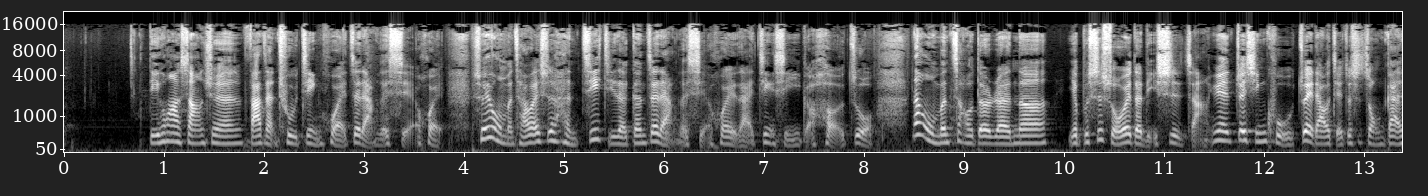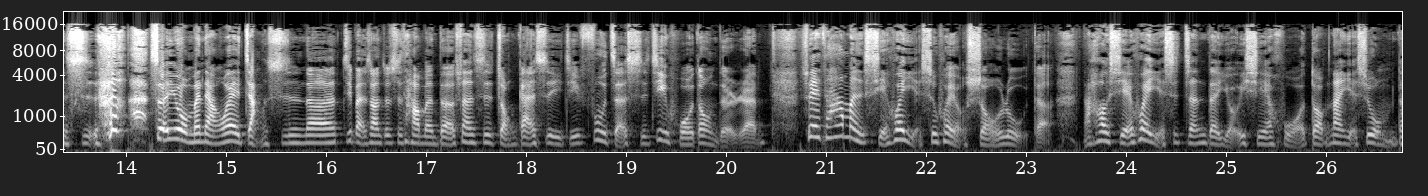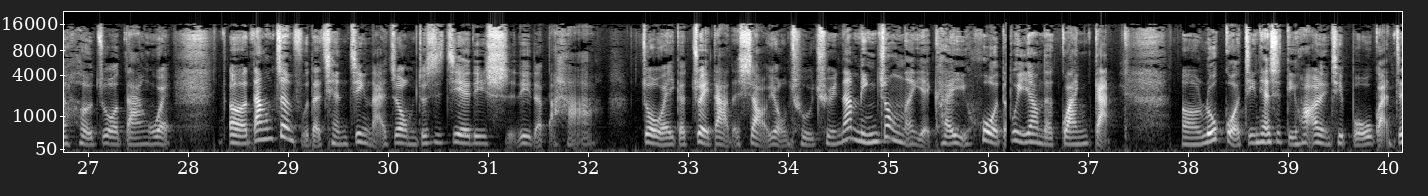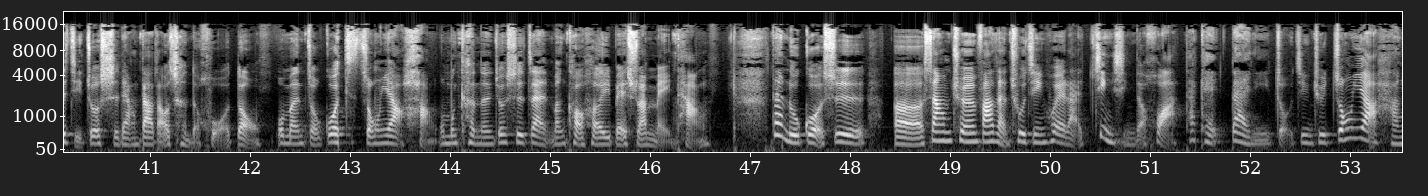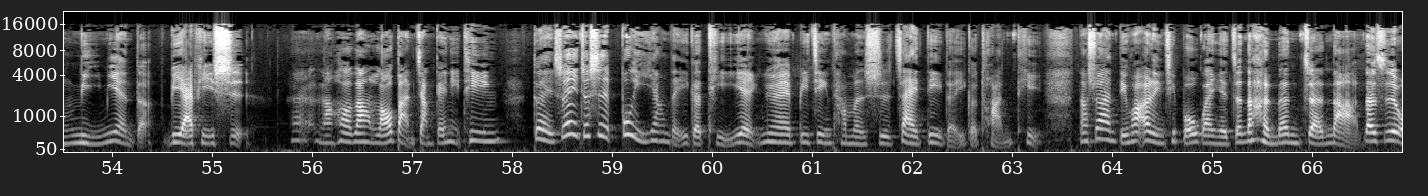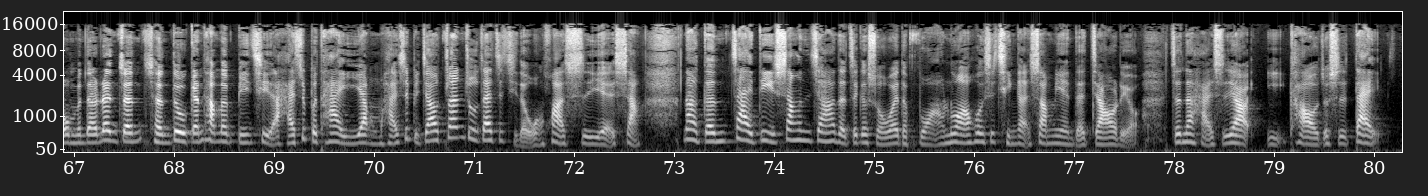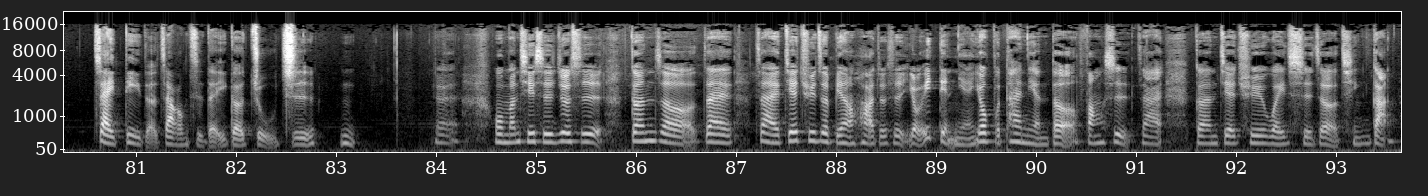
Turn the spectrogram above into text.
迪化商圈发展促进会这两个协会，所以我们才会是很积极的跟这两个协会来进行一个合作。那我们找的人呢，也不是所谓的理事长，因为最辛苦、最了解就是总干事，所以我们两位讲师呢，基本上就是他们的算是总干事以及负责实际活动的人，所以他们协会也是会有收入的，然后协会也是真的有一些活动，那也是我们的合作单位。呃，当政府的钱进来之后，我们就是借力使力的把它作为一个最大的效用出去。那民众呢，也可以获得不一样的观感。呃，如果今天是迪化二零七博物馆自己做食粮大道城的活动，我们走过中药行，我们可能就是在门口喝一杯酸梅汤。但如果是呃商圈发展促进会来进行的话，它可以带你走进去中药行里面的 VIP 室。然后让老板讲给你听，对，所以就是不一样的一个体验，因为毕竟他们是在地的一个团体。那虽然迪化二零七博物馆也真的很认真呐，但是我们的认真程度跟他们比起来还是不太一样。我们还是比较专注在自己的文化事业上，那跟在地商家的这个所谓的网络啊，或是情感上面的交流，真的还是要依靠就是带在地的这样子的一个组织，嗯。对我们其实就是跟着在在街区这边的话，就是有一点黏又不太黏的方式，在跟街区维持着情感。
